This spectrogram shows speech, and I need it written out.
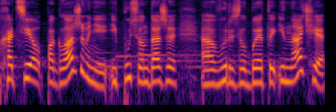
хотел поглаживания, и пусть он даже э, выразил бы это иначе,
